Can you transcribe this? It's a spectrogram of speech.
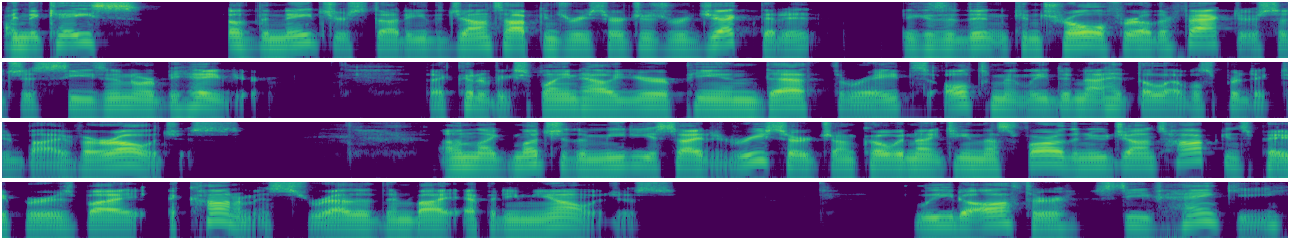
in the case of the nature study, the Johns Hopkins researchers rejected it because it didn't control for other factors such as season or behavior. That could have explained how European death rates ultimately did not hit the levels predicted by virologists. Unlike much of the media cited research on COVID 19 thus far, the new Johns Hopkins paper is by economists rather than by epidemiologists. Lead author Steve Hanke,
